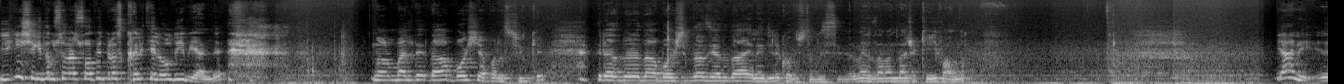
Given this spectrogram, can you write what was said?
İlginç şekilde bu sefer sohbet biraz kaliteli olduğu gibi geldi. Normalde daha boş yaparız çünkü. Biraz böyle daha boşluktan ziyade daha eğlenceli konuştuğumuzu hissediyorum. En azından ben daha çok keyif aldım. Yani e,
